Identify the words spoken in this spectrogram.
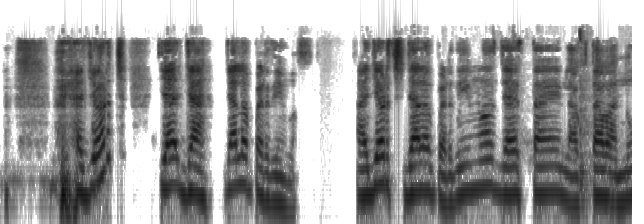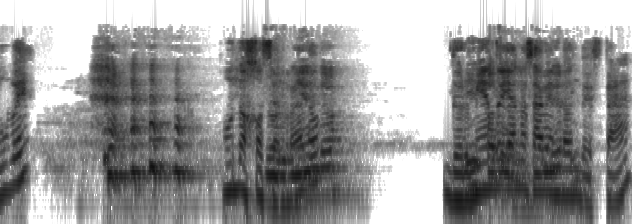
A George, ya, ya, ya lo perdimos. A George ya lo perdimos, ya está en la octava nube. Un ojo cerrado, Durmiendo. Sí, ya no saben dónde está.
